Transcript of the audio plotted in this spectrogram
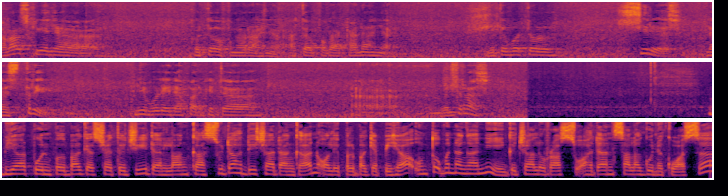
Kalau sekiranya ketua pengarahnya atau pengakanannya betul-betul serius dan strict ini boleh dapat kita uh, benteras Biarpun pelbagai strategi dan langkah sudah dicadangkan oleh pelbagai pihak untuk menangani gejala rasuah dan salah guna kuasa,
